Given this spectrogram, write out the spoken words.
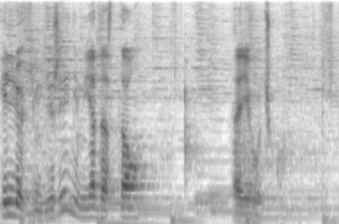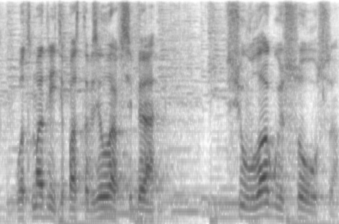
И легким движением я достал тарелочку. Вот смотрите, паста взяла в себя всю влагу из соуса,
